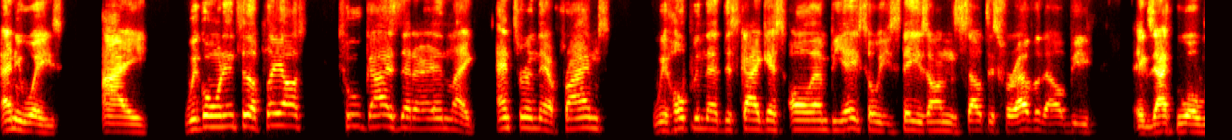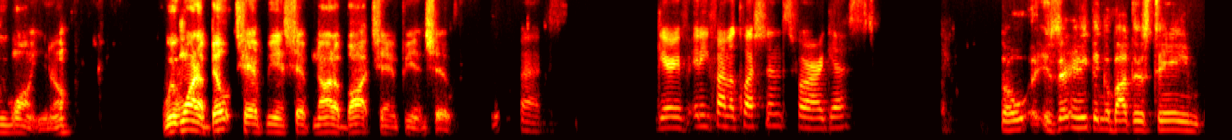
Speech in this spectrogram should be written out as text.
Anyways, I we're going into the playoffs. Two guys that are in like entering their primes. We're hoping that this guy gets all NBA so he stays on the Celtics forever. That'll be exactly what we want, you know. We want a built championship, not a bought championship. Facts. Gary, any final questions for our guest? So, is there anything about this team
